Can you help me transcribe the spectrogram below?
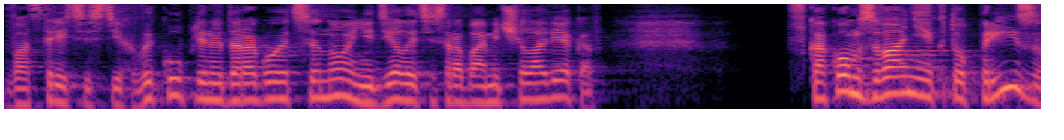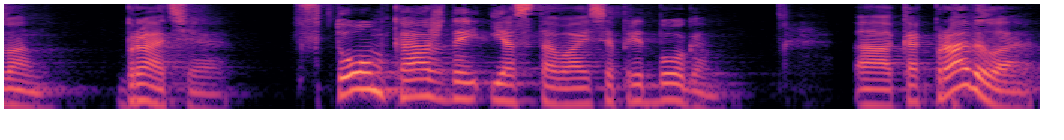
23 стих. «Вы куплены дорогой ценой, не делайтесь рабами человеков». В каком звании кто призван, братья, в том каждый и оставайся пред Богом. А, как правило,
